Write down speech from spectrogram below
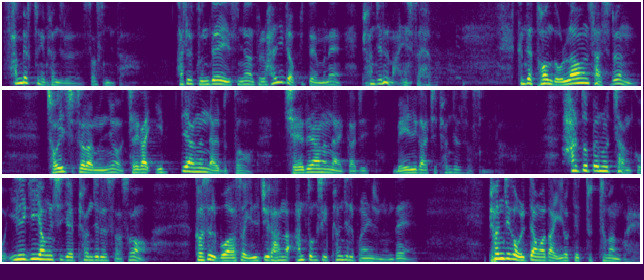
300통의 편지를 썼습니다. 사실 군대에 있으면 별로 할 일이 없기 때문에 편지를 많이 써요. 근데 더 놀라운 사실은 저희 집사람은요, 제가 입대하는 날부터 제대하는 날까지 매일같이 편지를 썼습니다. 하루도 빼놓지 않고 일기 형식의 편지를 써서 그것을 모아서 일주일에 한, 한 통씩 편지를 보내주는데 편지가 올 때마다 이렇게 두툼한 거예요.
